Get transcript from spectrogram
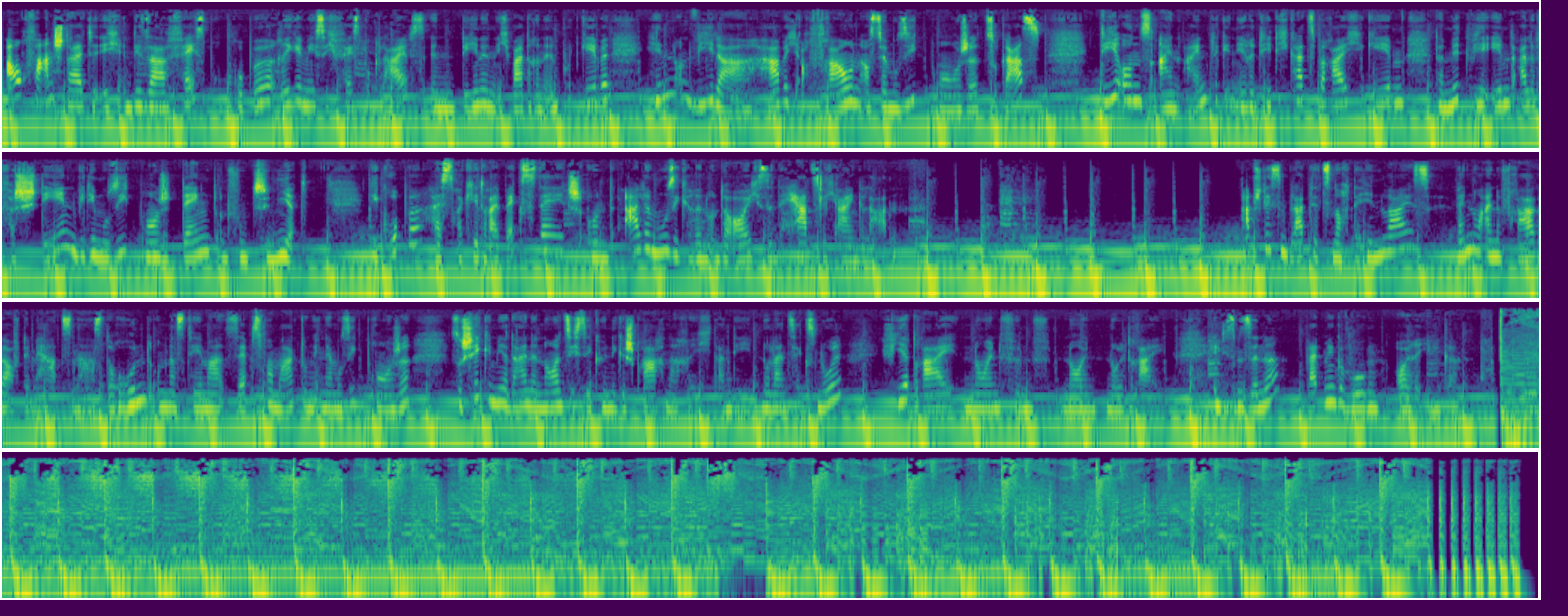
Auch veranstalte ich in dieser Facebook-Gruppe regelmäßig Facebook Lives, in denen ich weiteren Input gebe. Hin und wieder habe ich auch Frauen aus der Musikbranche zu Gast, die uns einen Einblick in ihre Tätigkeitsbereiche geben, damit wir eben alle verstehen, wie die Musikbranche denkt und funktioniert. Die Gruppe heißt Raket 3 Backstage und alle Musikerinnen unter euch sind herzlich eingeladen. Abschließend bleibt jetzt noch der Hinweis, wenn du eine Frage auf dem Herzen hast rund um das Thema Selbstvermarktung in der Musikbranche, so schicke mir deine 90-sekündige Sprachnachricht an die 0160 4395903. In diesem Sinne, bleibt mir gewogen, eure Imke.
